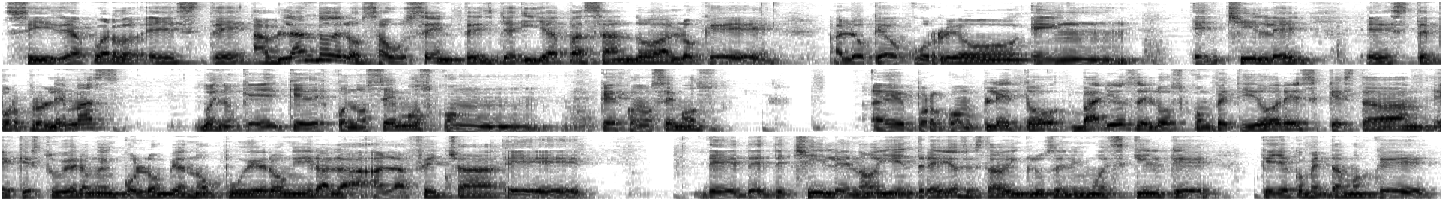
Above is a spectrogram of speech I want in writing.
Sí, de acuerdo. Este, hablando de los ausentes y ya pasando a lo que a lo que ocurrió en, en Chile, este, por problemas, bueno, que, desconocemos con que desconocemos eh, por completo, varios de los competidores que estaban, eh, que estuvieron en Colombia no pudieron ir a la, a la fecha de, Chile, ¿no? Y entre ellos estaba incluso el mismo skill que, que ya comentamos que,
